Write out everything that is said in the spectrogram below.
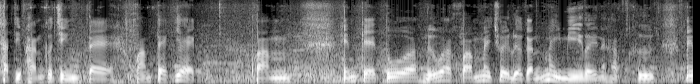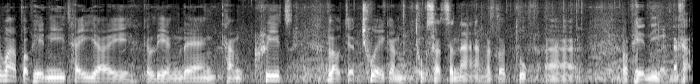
ชาติพันธุ์ก็จริงแต่ความแตกแยก ความเห็นแก่ตัว หรือว่าความไม่ช่วยเหลือกันไม่มีเลยนะครับ คือไม่ว่าประเพณีไทยใหญ่กะเหรียงแดงทางคริสเราจะช่วยกันทุกศาสนาแล้วก็ทุกประเพณีนะครับ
